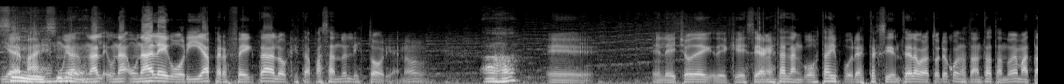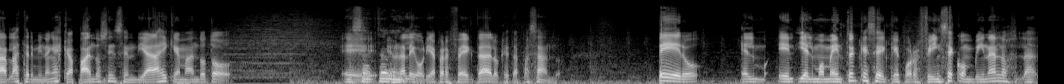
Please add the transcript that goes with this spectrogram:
Y Sí, además es sí muy- lo es. una, una- una alegoría perfecta a lo que está pasando en la historia, ¿no? Ajá. Eh, el hecho de, de que sean estas langostas y por este accidente de laboratorio cuando están tratando de matarlas terminan escapándose incendiadas y quemando todo. Eh, es una alegoría perfecta de lo que está pasando. Pero, el, el- y el momento en que, se, que por fin se combinan los, la-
